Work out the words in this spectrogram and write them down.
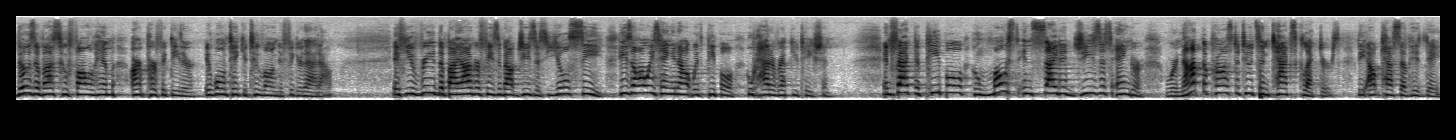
Those of us who follow him aren't perfect either. It won't take you too long to figure that out. If you read the biographies about Jesus, you'll see he's always hanging out with people who had a reputation. In fact, the people who most incited Jesus' anger were not the prostitutes and tax collectors, the outcasts of his day.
